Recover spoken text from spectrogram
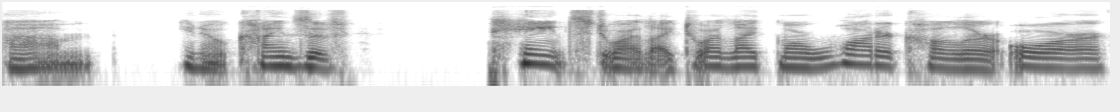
um, you know, kinds of paints do I like? Do I like more watercolor or,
